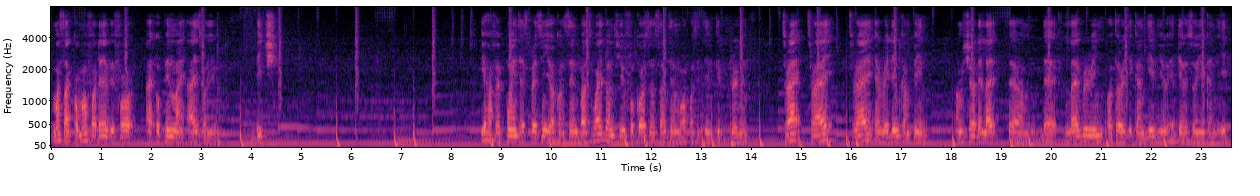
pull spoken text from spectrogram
must I come on for there before I open my eyes for you. Bitch. You have a point expressing your concern, but why don't you focus on something more positive driven? Try try try a reading campaign. I'm sure the li- um, the library authority can give you a deal so you can eat.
